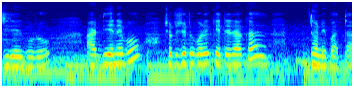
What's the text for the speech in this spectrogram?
জিরের গুঁড়ো। আর দিয়ে নেব ছোট ছোট করে কেটে রাখা ধনে পাতা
